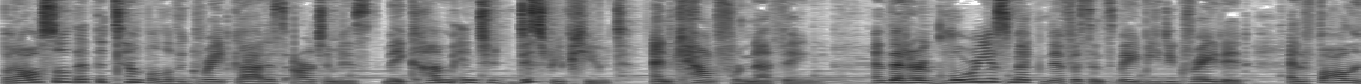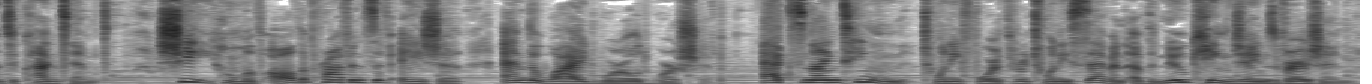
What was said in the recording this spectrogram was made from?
but also that the temple of the great goddess Artemis may come into disrepute and count for nothing, and that her glorious magnificence may be degraded and fall into contempt, she whom of all the province of Asia and the wide world worship. Acts 19 24 through 27 of the New King James Version.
